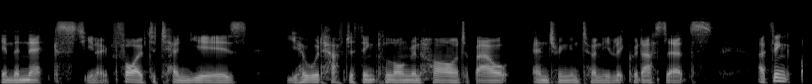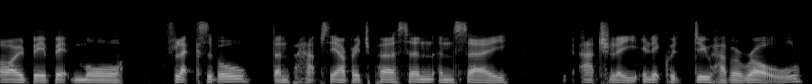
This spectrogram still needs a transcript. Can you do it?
in the next, you know, five to ten years, you would have to think long and hard about entering into any illiquid assets. I think I'd be a bit more flexible than perhaps the average person and say, actually, illiquids do have a role,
